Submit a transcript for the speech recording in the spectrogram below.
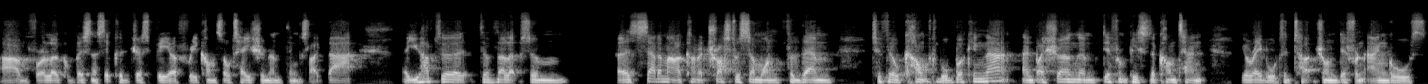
um, for a local business. It could just be a free consultation and things like that. Uh, you have to develop some a set amount of kind of trust with someone for them to feel comfortable booking that. And by showing them different pieces of content you're able to touch on different angles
